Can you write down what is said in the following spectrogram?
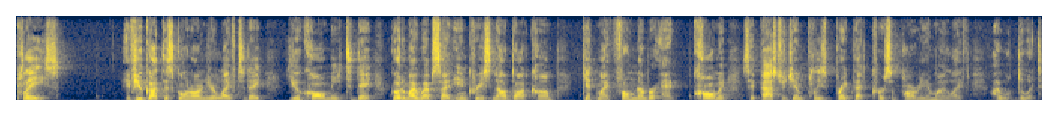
Please, if you got this going on in your life today, you call me today. Go to my website, increasenow.com, get my phone number, and call me. Say, Pastor Jim, please break that curse of poverty in my life. I will do it.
